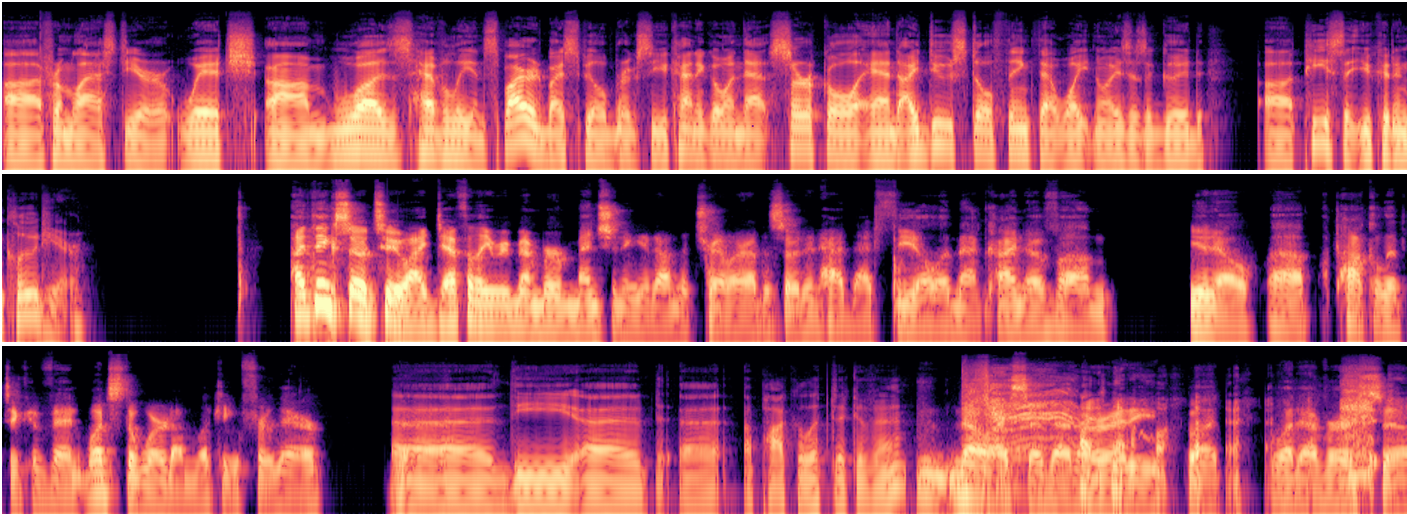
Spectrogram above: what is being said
Uh, from last year, which um, was heavily inspired by Spielberg. So you kind of go in that circle. And I do still think that White Noise is a good uh, piece that you could include here. I think so too. I definitely remember mentioning it on the trailer episode. It had that feel and that kind of, um, you know, uh, apocalyptic event. What's the word I'm looking for there? Uh, the uh, uh, apocalyptic event. no, I said that already, but whatever. So,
